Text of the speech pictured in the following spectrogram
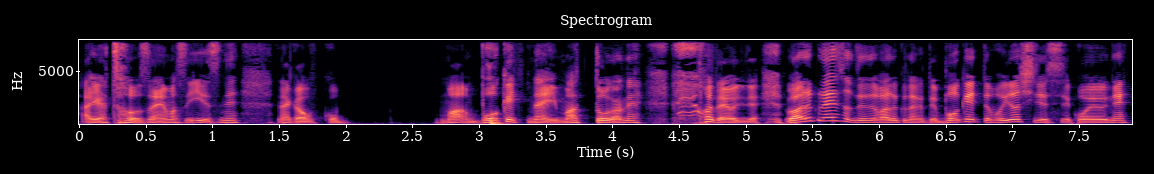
ありがとうございます。いいですね。なんか、こう、ま、ボケてない、まっとうだね。お便りで。悪くないですよ、全然悪くなくて。ボケてもよしですし、こういうね、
